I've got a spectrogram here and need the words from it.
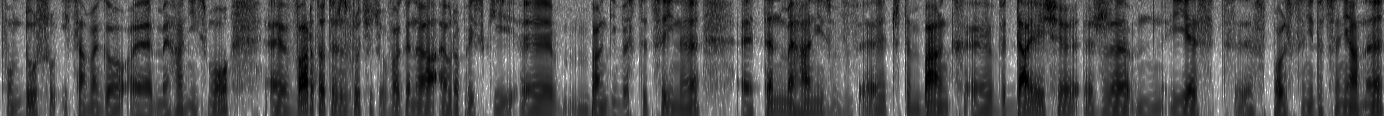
funduszu i samego e, mechanizmu. Warto też zwrócić uwagę na Europejski Bank Inwestycyjny. Ten mechanizm, czy ten bank, wydaje się, że mm, jest w Polsce niedoceniany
